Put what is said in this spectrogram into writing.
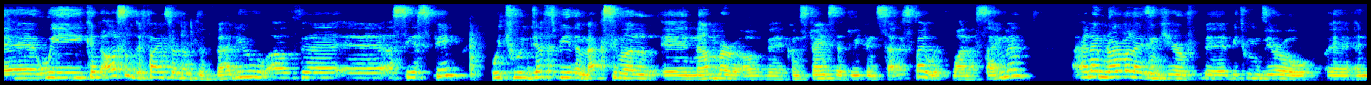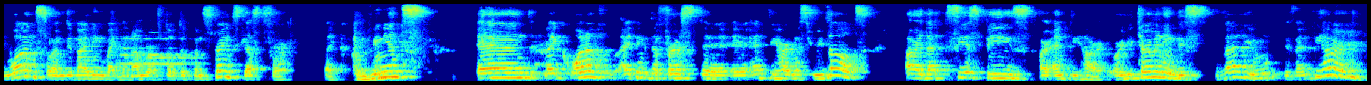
uh, we can also define sort of the value of uh, uh a CSP, which will just be the maximal number of constraints that we can satisfy with one assignment. And I'm normalizing here between zero and one, so I'm dividing by the number of total constraints just for like convenience. And like one of, I think the first NP-hardness results are that CSPs are NP-hard, or determining this value is NP-hard,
